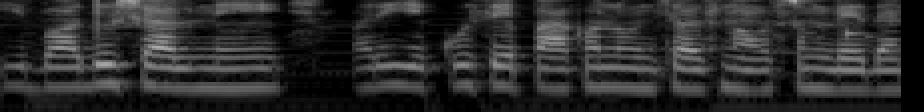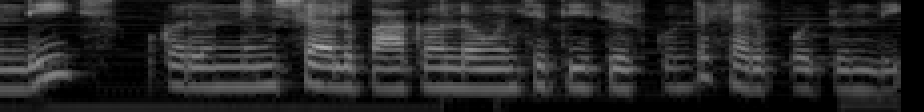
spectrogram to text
ఈ బాదుషాలని మరి ఎక్కువసేపు పాకంలో ఉంచాల్సిన అవసరం లేదండి. ఒక రెండు నిమిషాలు పాకంలో ఉంచి తీసేసుకుంటే సరిపోతుంది.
